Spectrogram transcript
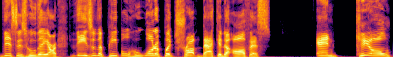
This is who they are. These are the people who want to put Trump back into office and kill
